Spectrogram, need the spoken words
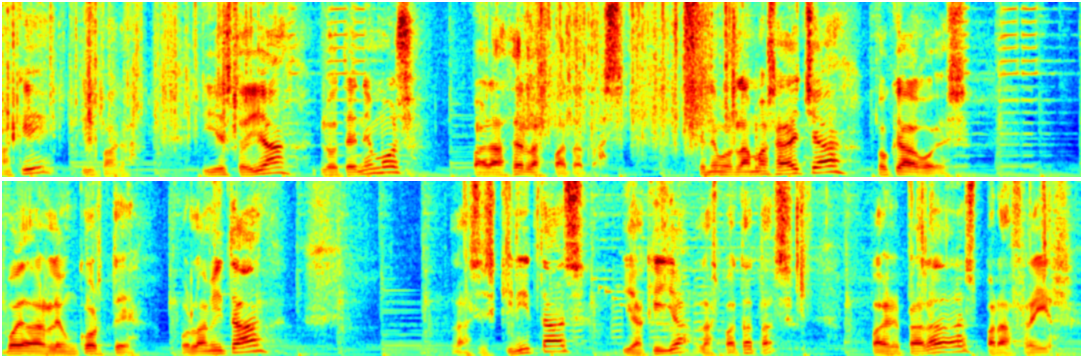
aquí y para acá. Y esto ya lo tenemos para hacer las patatas. Tenemos la masa hecha, lo que hago es, voy a darle un corte por la mitad, las esquinitas y aquí ya las patatas preparadas para freír.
